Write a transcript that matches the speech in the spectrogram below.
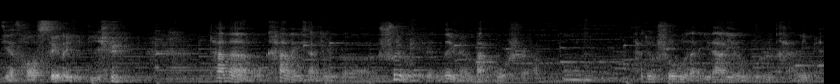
节操碎了一地。他呢，我看了一下这个《睡美人》的原版故事啊，嗯，它就收录在意大利的《五日谈》里面。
